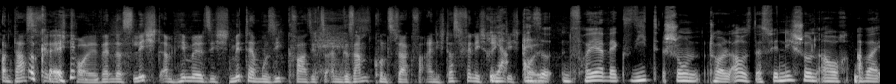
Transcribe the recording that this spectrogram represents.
Und, und das Okay. finde ich toll, wenn das Licht am Himmel sich mit der Musik quasi zu einem Gesamtkunstwerk vereinigt. Das finde ich richtig ja, toll. also ein Feuerwerk sieht schon toll aus, das finde ich schon auch. Aber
